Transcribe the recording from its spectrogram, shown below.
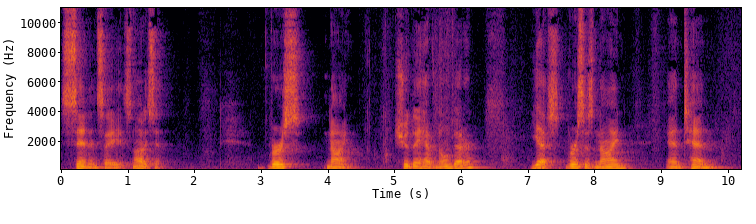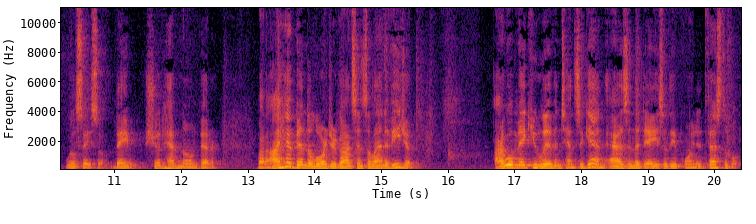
sin and say it's not a sin. Verse 9 Should they have known better? Yes. Verses 9 and 10 will say so. They should have known better. But I have been the Lord your God since the land of Egypt. I will make you live in tents again, as in the days of the appointed festival.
